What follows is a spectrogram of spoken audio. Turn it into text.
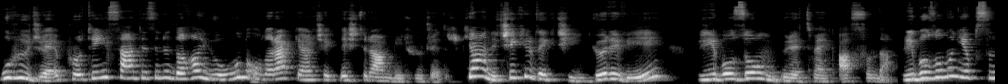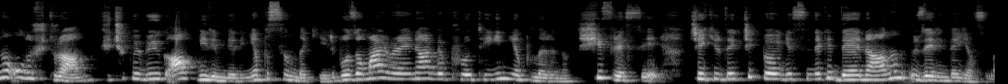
bu hücre protein sentezini daha yoğun olarak gerçekleştiren bir hücredir. Yani çekirdekçiğin görevi ribozom üretmek aslında. Ribozomun yapısını oluşturan küçük ve büyük alt birimlerin yapısındaki ribozomal RNA ve protein yapılarının şifresi çekirdekçik bölgesindeki DNA'nın üzerinde yazılı.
